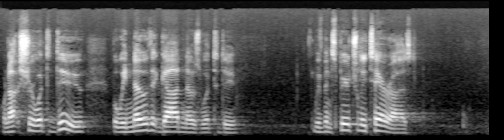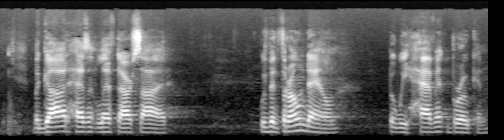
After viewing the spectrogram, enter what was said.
We're not sure what to do, but we know that God knows what to do. We've been spiritually terrorized, but God hasn't left our side. We've been thrown down, but we haven't broken.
